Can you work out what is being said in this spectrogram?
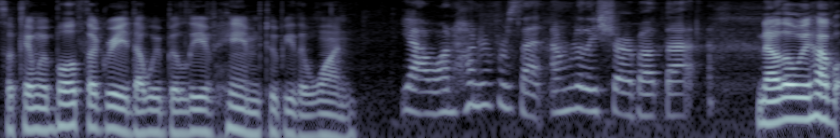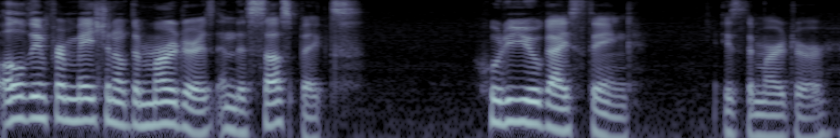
So can we both agree that we believe him to be the one? Yeah, 100%. I'm really sure about that. Now that we have all the information of the murders and the suspects, who do you guys think is the murderer?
